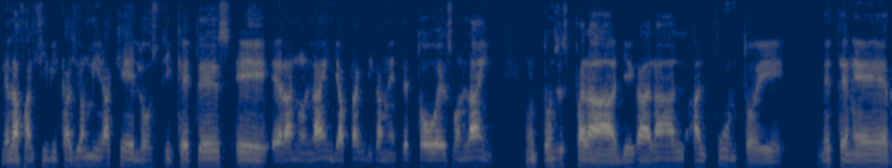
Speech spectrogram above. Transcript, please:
de la falsificación, mira que los tiquetes eh, eran online, ya prácticamente todo es online. Entonces, para llegar al, al punto de, de tener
